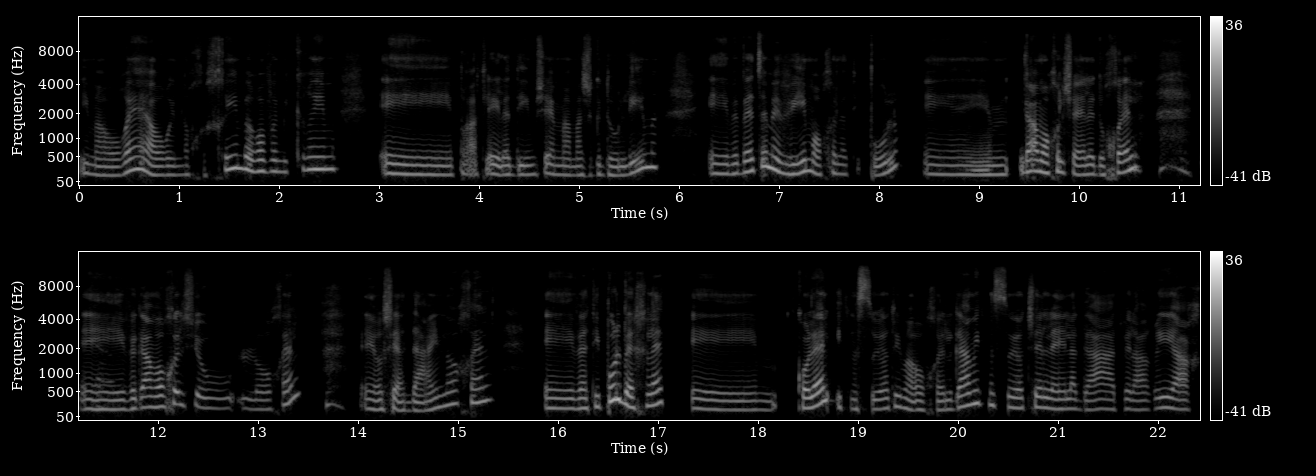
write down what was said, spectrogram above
עם ההורה, ההורים נוכחים ברוב המקרים, אה, פרט לילדים שהם ממש גדולים, ובעצם מביאים אוכל לטיפול. גם אוכל שהילד אוכל, וגם אוכל שהוא לא אוכל, או שעדיין לא אוכל, והטיפול בהחלט כולל התנסויות עם האוכל, גם התנסויות של אה, לגעת ולהריח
